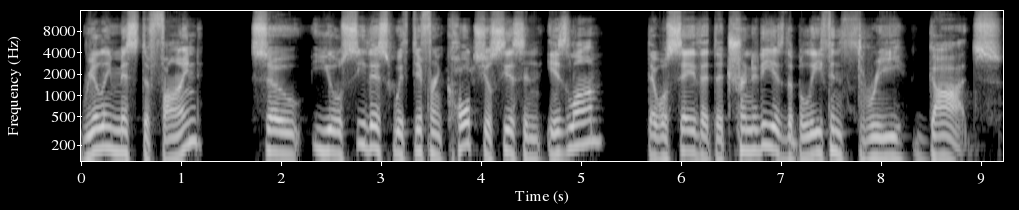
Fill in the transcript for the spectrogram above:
really misdefined. So you'll see this with different cults. You'll see this in Islam. That will say that the Trinity is the belief in three gods.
